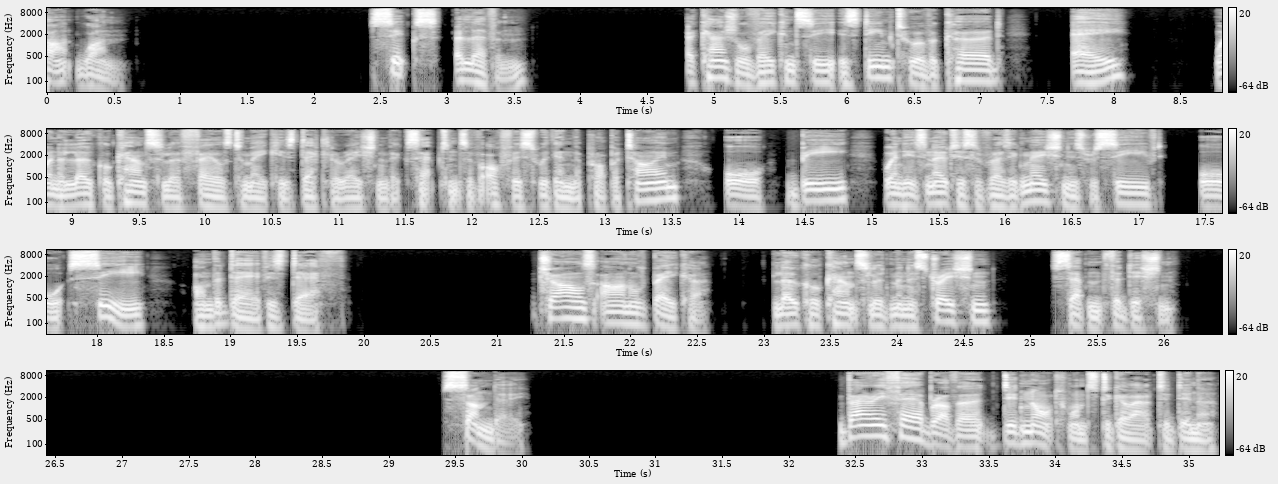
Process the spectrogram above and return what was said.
Part 1 611. A casual vacancy is deemed to have occurred A. When a local councillor fails to make his declaration of acceptance of office within the proper time, or B. When his notice of resignation is received, or C. On the day of his death. Charles Arnold Baker, Local Council Administration, 7th edition. Sunday. Barry Fairbrother did not want to go out to dinner.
